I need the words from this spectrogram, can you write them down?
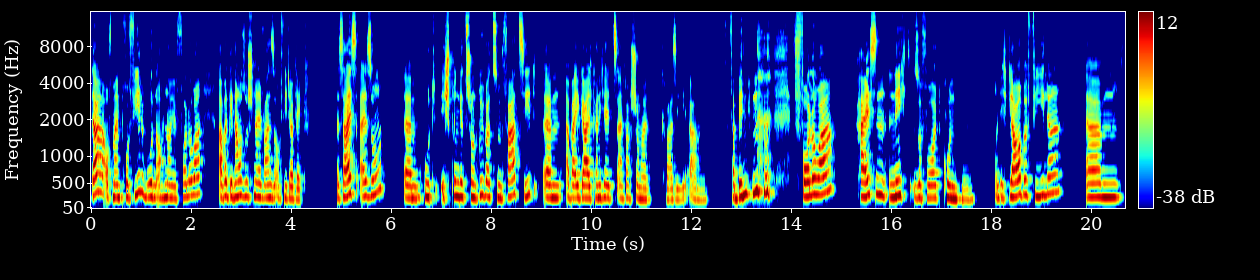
da auf meinem Profil, wurden auch neue Follower, aber genauso schnell waren sie auch wieder weg. Das heißt also, ähm, gut, ich springe jetzt schon rüber zum Fazit, ähm, aber egal, kann ich jetzt einfach schon mal quasi ähm, verbinden. Follower heißen nicht sofort Kunden. Und ich glaube, viele ähm,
